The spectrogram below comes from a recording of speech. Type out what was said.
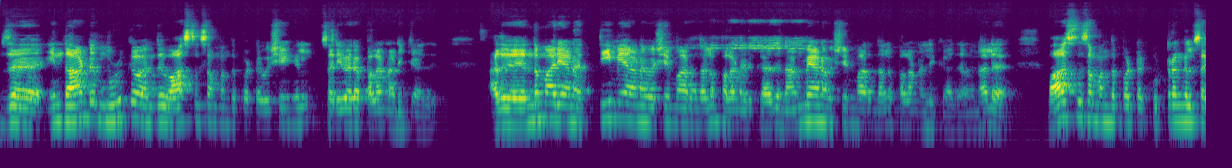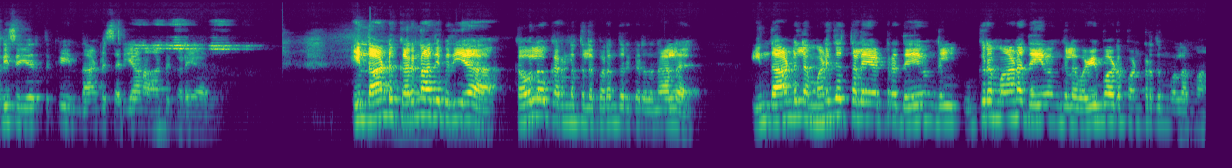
இந்த- இந்த ஆண்டு முழுக்க வந்து வாஸ்து சம்பந்தப்பட்ட விஷயங்கள் சரிவர பலன் அளிக்காது. அது எந்த மாதிரியான தீமையான விஷயமா இருந்தாலும் பலன் இருக்காது. நன்மையான விஷயமா இருந்தாலும் பலன் அளிக்காது. அதனால வாஸ்து சம்பந்தப்பட்ட குற்றங்கள் சரி செய்யறதுக்கு இந்த ஆண்டு சரியான ஆண்டு கிடையாது. இந்த ஆண்டு கருணாதிபதியா கௌலவ கர்ணத்துல பிறந்திருக்கிறதுனால இந்த ஆண்டுல மனித தலையற்ற தெய்வங்கள் உக்கிரமான தெய்வங்களை வழிபாடு பண்றது மூலமா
